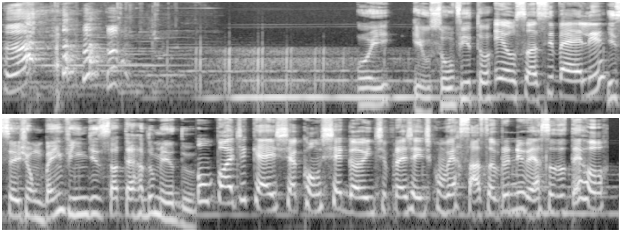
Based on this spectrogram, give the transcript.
Oi, eu sou o Vitor. Eu sou a Cibele. E sejam bem-vindos à Terra do Medo. Um podcast aconchegante pra gente conversar sobre o universo do terror.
